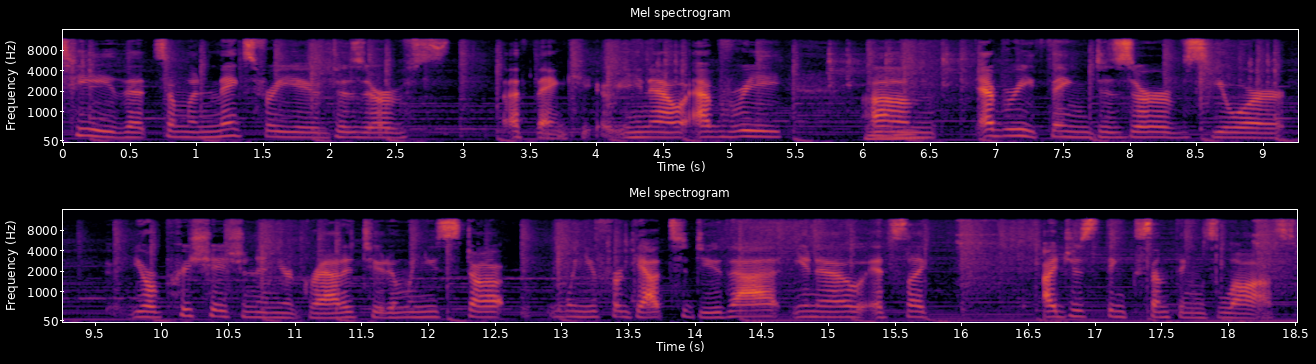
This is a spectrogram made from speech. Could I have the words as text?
tea that someone makes for you deserves a thank you. You know, every um, everything deserves your your appreciation and your gratitude. And when you stop, when you forget to do that, you know, it's like I just think something's lost.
